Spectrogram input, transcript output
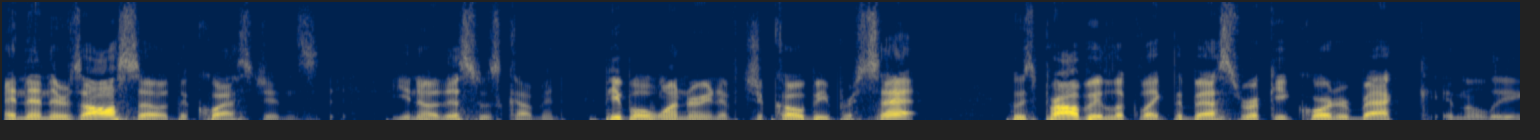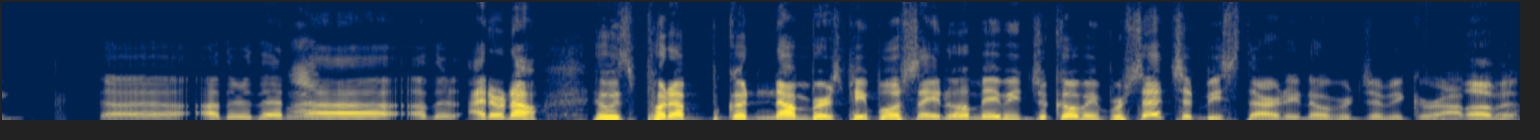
And then there's also the questions. You know, this was coming. People wondering if Jacoby Brissett, who's probably looked like the best rookie quarterback in the league, uh, other than uh, other, I don't know, who's put up good numbers. People are saying, oh, maybe Jacoby Brissett should be starting over Jimmy Garoppolo. Love it.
